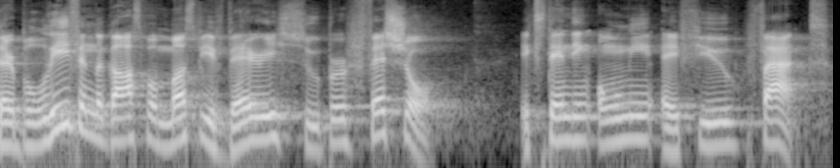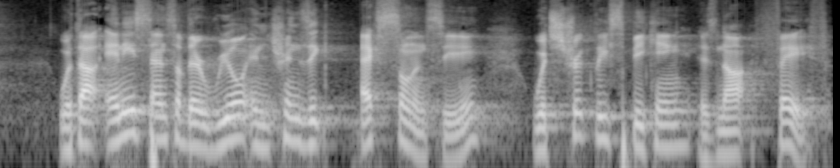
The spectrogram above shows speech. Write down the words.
their belief in the gospel must be very superficial. Extending only a few facts, without any sense of their real intrinsic excellency, which strictly speaking is not faith.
